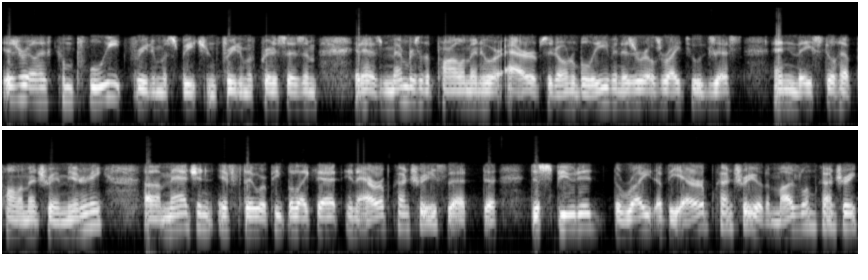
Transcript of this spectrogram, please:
Israel has complete freedom of speech and freedom of criticism. It has members of the parliament who are Arabs who don't believe in Israel's right to exist, and they still have parliamentary immunity. Uh, imagine if there were people like that in Arab countries that uh, disputed the right of the Arab country or the Muslim country.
